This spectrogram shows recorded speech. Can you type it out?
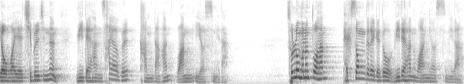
여호와의 집을 짓는 위대한 사역을 감당한 왕이었습니다. 솔로몬은 또한 백성들에게도 위대한 왕이었습니다.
